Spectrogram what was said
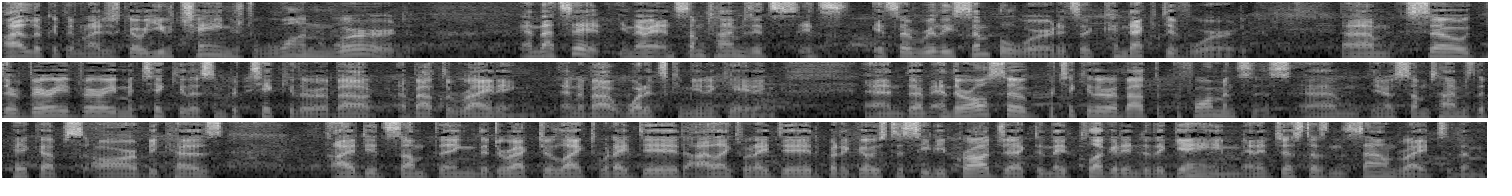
I look at them and I just go, "You've changed one word." And that's it, you know. And sometimes it's it's it's a really simple word. It's a connective word. Um, so they're very, very meticulous and particular about about the writing and about what it's communicating. And, um, and they're also particular about the performances. Um, you know, sometimes the pickups are because I did something, the director liked what I did, I liked what I did, but it goes to CD Projekt and they plug it into the game and it just doesn't sound right to them.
